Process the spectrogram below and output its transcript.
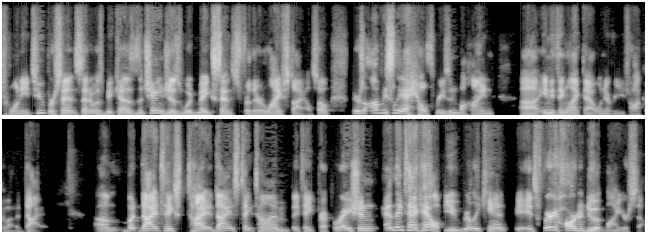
22% said it was because the changes would make sense for their lifestyle. So there's obviously a health reason behind uh, anything like that whenever you talk about a diet. Um, but diet takes diets take time, they take preparation, and they take help. You really can't. It's very hard to do it by yourself.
